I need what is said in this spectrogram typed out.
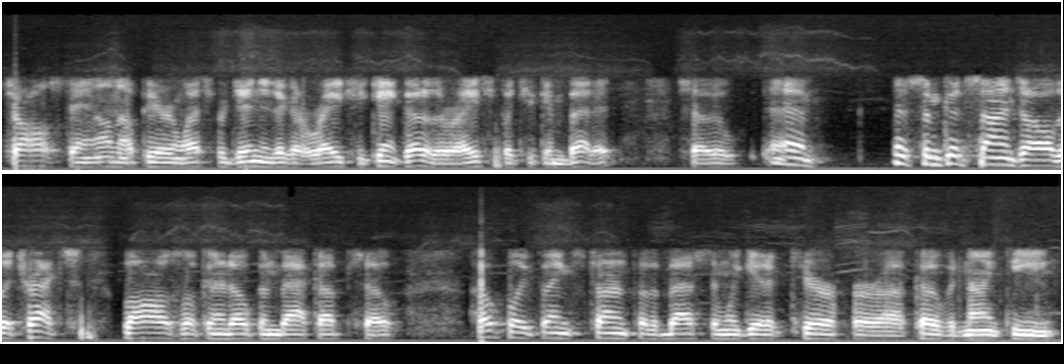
Charlestown up here in West Virginia. They're going to race. You can't go to the race, but you can bet it. So um, there's some good signs. All the tracks, Laurel's looking at open back up. So hopefully things turn for the best and we get a cure for uh, COVID 19.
